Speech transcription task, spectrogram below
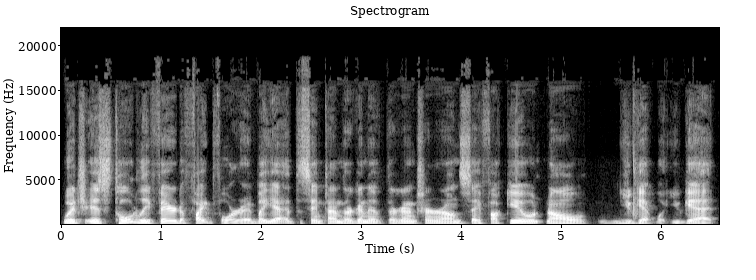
Which is totally fair to fight for it. But yet at the same time, they're gonna they're gonna turn around and say, "Fuck you!" No, you get what you get.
